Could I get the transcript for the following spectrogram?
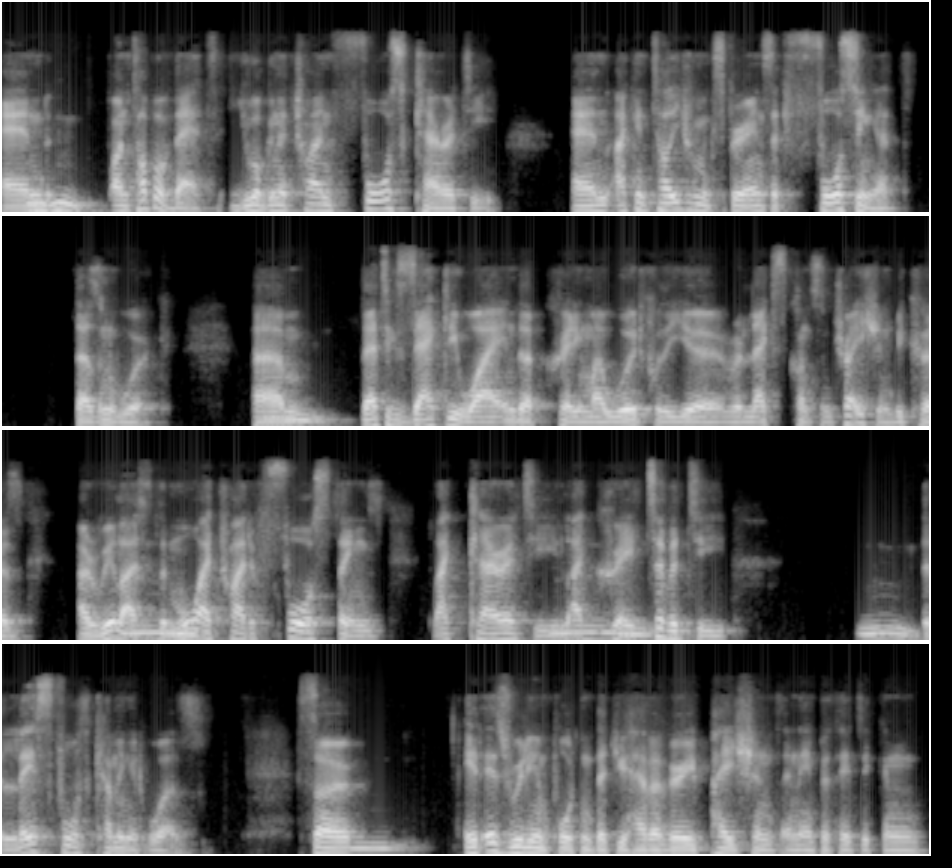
And mm-hmm. on top of that, you are going to try and force clarity. And I can tell you from experience that forcing it doesn't work. Um, mm. That's exactly why I ended up creating my word for the year, relaxed concentration, because I realized mm. the more I try to force things like clarity, mm. like creativity, mm. the less forthcoming it was. So mm. it is really important that you have a very patient and empathetic and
